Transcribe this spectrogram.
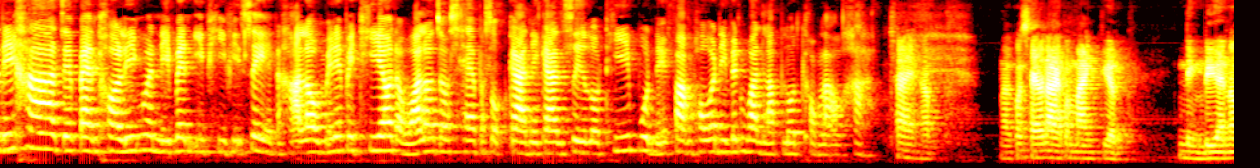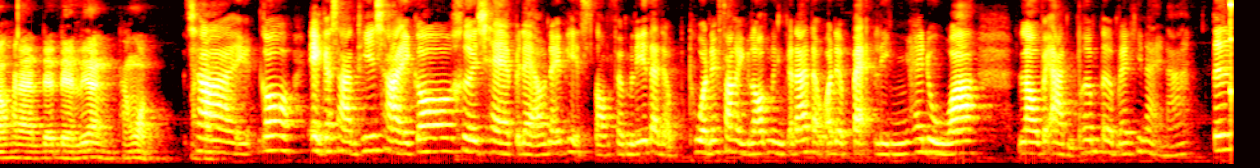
วัสดีค่ะเจแปนคอลลิ่งวันนี้เป็น EP พิเศษนะคะ เราไม่ได้ไปเที่ยวแต่ว่าเราจะแชร์ประสบการณ์ในการซื้อรถที่ญี่ปุ่นให้ฟัง เพราะวันนี้เป็นวันรับรถของเราค่ะ ใช่ครับแล้วก็ใช้เวลาประมาณเกือบหนึ่งเดือนเนาะเวลาเดินเดินเรื่องทั้งหมดนะครับใช่ ก็เอกสารที่ใช้ก็เคยแชร์ไปแล้วในเพจ Storm Family แต่เดี๋ยวทวนให้ฟังอีกรอบหนึ่งก็ได้แต่ว่าเดี๋ยวแปะลิงก์ให้ดูว่าเราไปอ่านเพิ่มเติมได้ที่ไหนนะ ตึ้ง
